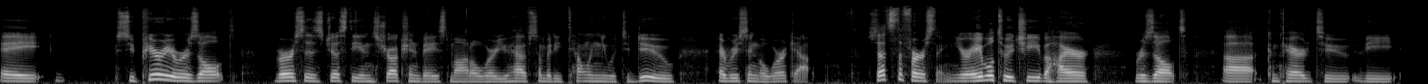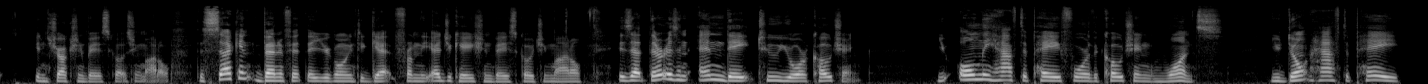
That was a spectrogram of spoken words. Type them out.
a superior result versus just the instruction based model where you have somebody telling you what to do every single workout. So that's the first thing. You're able to achieve a higher result uh, compared to the instruction based coaching model. The second benefit that you're going to get from the education based coaching model is that there is an end date to your coaching. You only have to pay for the coaching once. You don't have to pay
